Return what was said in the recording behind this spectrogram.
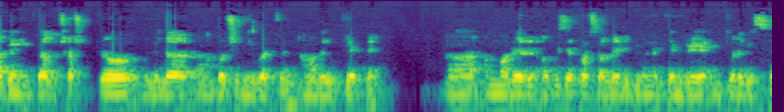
আগামীকাল ষষ্ঠ উপজেলা পরিষদ নির্বাচন আমাদের উকিয়াতে আমাদের অফিসের ফোর্স অলরেডি বিভিন্ন কেন্দ্রে চলে গেছে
